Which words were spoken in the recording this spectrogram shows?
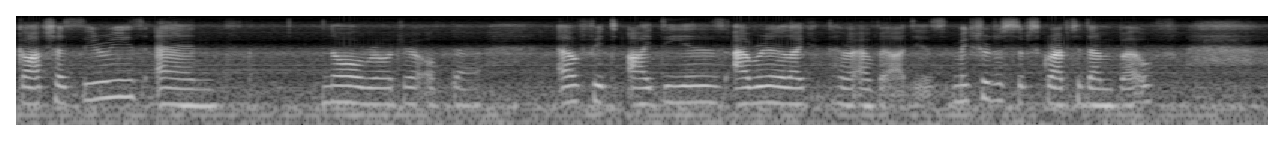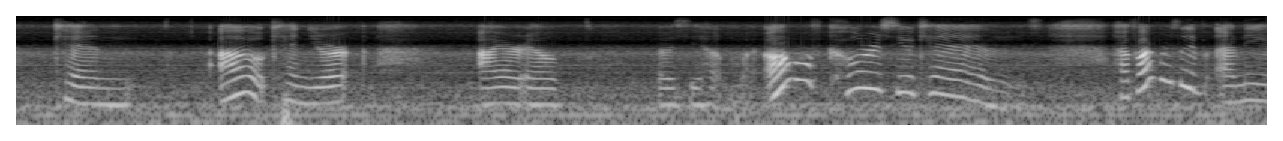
Gacha series and No Roger of the outfit ideas, I really like her outfit ideas. Make sure to subscribe to them both. Can oh can your IRL how much. Oh, of course you can. Have I received any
